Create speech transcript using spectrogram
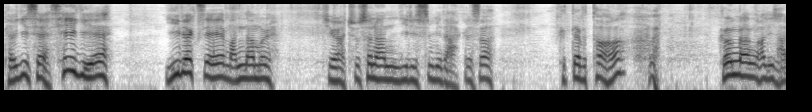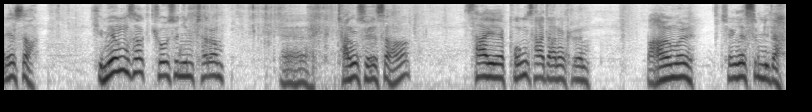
102세, 세기에 200세의 만남을 제가 주선한 일이 있습니다. 그래서 그때부터 건강 관리 잘해서 김영석 교수님처럼 에, 장수해서 사회에 봉사하자는 그런 마음을 정했습니다.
